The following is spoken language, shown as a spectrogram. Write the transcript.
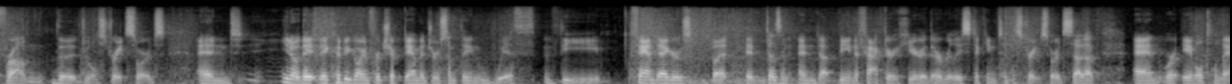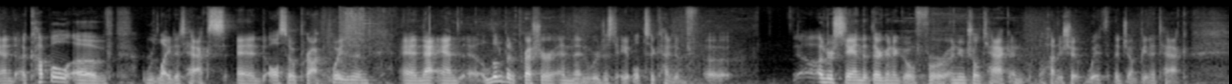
from the dual straight swords. And, you know, they, they could be going for chip damage or something with the fan daggers, but it doesn't end up being a factor here. They're really sticking to the straight sword setup, and we're able to land a couple of light attacks and also proc poison, and that adds a little bit of pressure, and then we're just able to kind of uh, understand that they're going to go for a neutral attack and punish it with a jumping attack.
